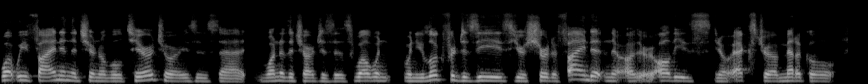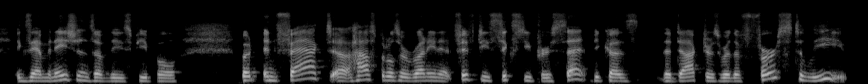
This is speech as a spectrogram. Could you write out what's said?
what we find in the Chernobyl territories is that one of the charges is, well, when, when you look for disease, you're sure to find it. And there are, there are all these, you know, extra medical examinations of these people. But in fact, uh, hospitals are running at 50, 60% because the doctors were the first to leave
